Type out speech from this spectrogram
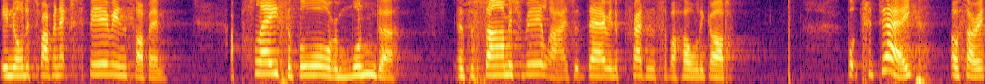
in order to have an experience of Him a place of awe and wonder as the psalmist realized that they're in the presence of a holy God. But today, oh, sorry,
